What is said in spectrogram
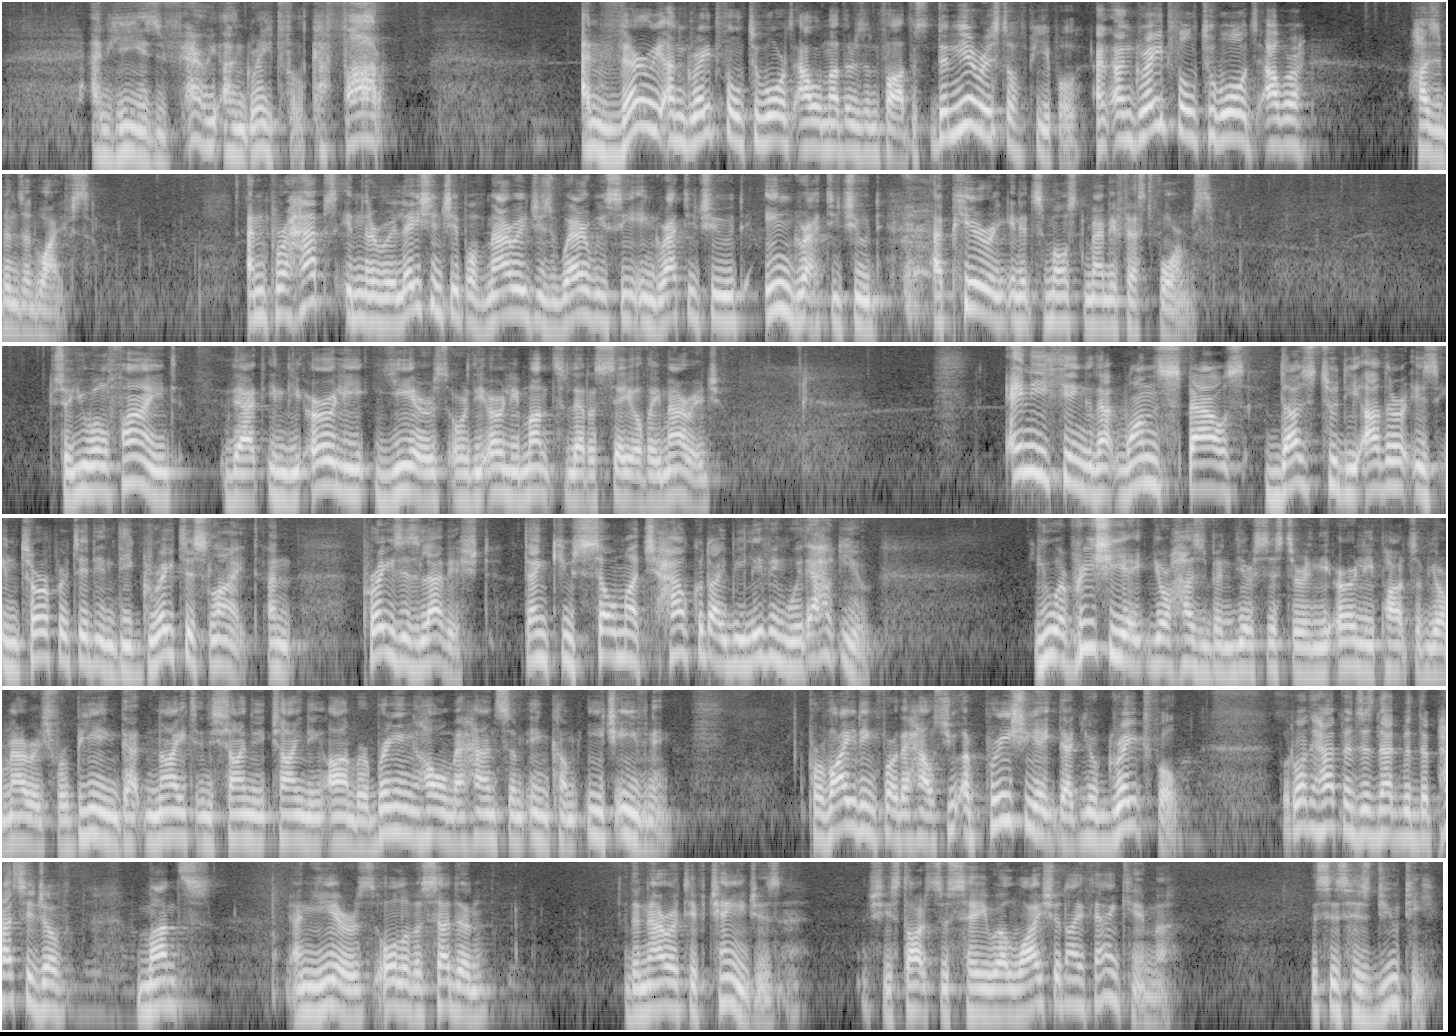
And he is very ungrateful, kafar. And very ungrateful towards our mothers and fathers, the nearest of people, and ungrateful towards our husbands and wives. And perhaps in the relationship of marriage is where we see ingratitude, ingratitude appearing in its most manifest forms. So you will find that in the early years or the early months, let us say, of a marriage, anything that one spouse does to the other is interpreted in the greatest light and praise is lavished. Thank you so much. How could I be living without you? You appreciate your husband, dear sister, in the early parts of your marriage for being that knight in shining, shining armor, bringing home a handsome income each evening, providing for the house. You appreciate that, you're grateful. But what happens is that with the passage of months and years, all of a sudden, the narrative changes. She starts to say, Well, why should I thank him? This is his duty.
